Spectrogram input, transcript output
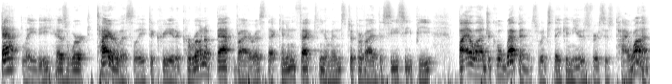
Bat Lady has worked tirelessly to create a corona bat virus that can infect humans to provide the CCP biological weapons, which they can use versus Taiwan.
